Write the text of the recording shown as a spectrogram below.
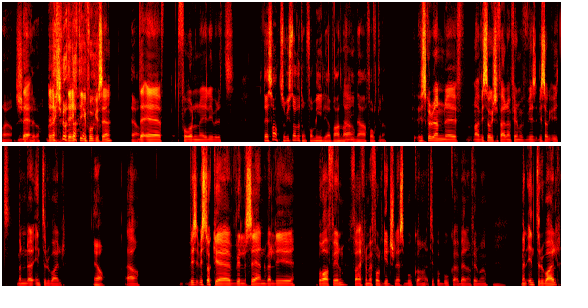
Ah, ja. Kjedelig, da. Det, det riktige fokuset, Ja. det er forholdene i livet ditt. Det er sant. Så vi snakket om familie, venner, Ja. de nære folkene. Husker du den eh, Nei, vi så ikke ferdig den filmen, vi, vi så ut. Men det er Into the Wild. Ja. Ja. Hvis, hvis dere vil se en veldig bra film, for jeg regner med folk gidder ikke lese boka, jeg tipper boka er bedre enn filmen, Mm. men Into the Wild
